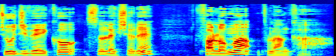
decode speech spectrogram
조지 베이커 셀렉션의 팔로마 블랑카.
